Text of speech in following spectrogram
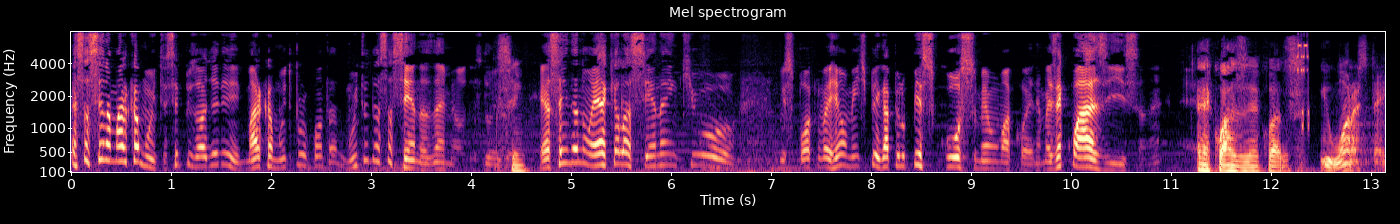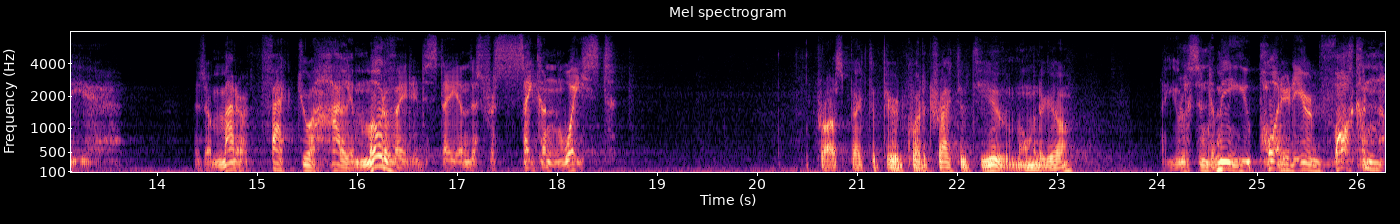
Essa cena marca muito. Esse episódio ele marca muito por conta muito dessas cenas, né, meu, dos dois. Sim. Essa ainda não é aquela cena em que o, o Spock vai realmente pegar pelo pescoço mesmo o McCoy, né? Mas é quase isso, né? É quase, é quase. You want to stay here. As a matter of fact, you're highly motivated to stay in this forsaken waste. Prospect appeared quite attractive to you a moment ago. Now, you listen to me, you pointed-eared Vulcan.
